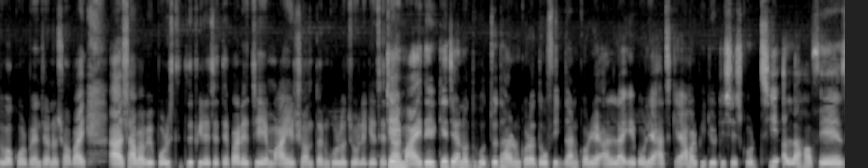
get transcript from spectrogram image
দোয়া করবেন যেন সবাই স্বাভাবিক পরিস্থিতিতে ফিরে যেতে পারে যে মায়ের সন্তানগুলো চলে গেছে সেই মায়েদেরকে যেন ধৈর্য ধারণ করা তৌফিক দান করে। আল্লাহ এ বলে আজকে আমার ভিডিওটি শেষ করছি। আল্লাহ হাফেজ।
